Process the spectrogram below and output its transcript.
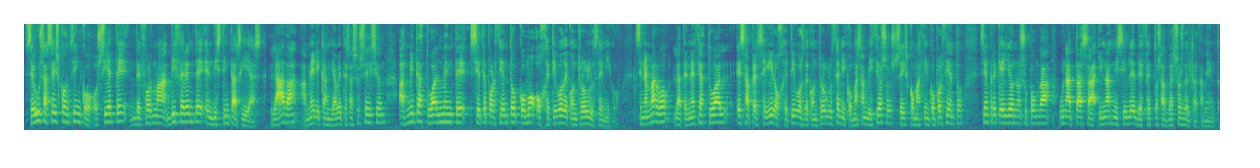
Se usa 6,5 o 7 de forma diferente en distintas guías. La ADA, American Diabetes Association, admite actualmente 7% como objetivo de control glucémico. Sin embargo, la tendencia actual es a perseguir objetivos de control glucémico más ambiciosos, 6,5%, siempre que ello no suponga una tasa inadmisible de efectos adversos del tratamiento.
